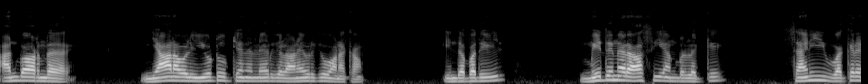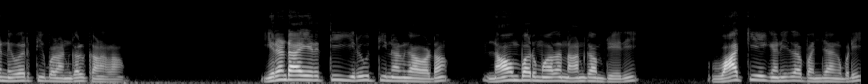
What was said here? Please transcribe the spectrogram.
அன்பார்ந்த ஞானவழி யூடியூப் சேனல் நேர்கள் அனைவருக்கும் வணக்கம். இந்த பதிவில் மிதுன ராசி அன்பர்களுக்கு சனி வக்கர நிவர்த்தி பலன்கள் காணலாம். இரண்டாயிரத்தி இருபத்தி நான்காம் வருடம் நவம்பர் மாதம் நான்காம் தேதி வாக்கிய கணித பஞ்சாங்கப்படி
